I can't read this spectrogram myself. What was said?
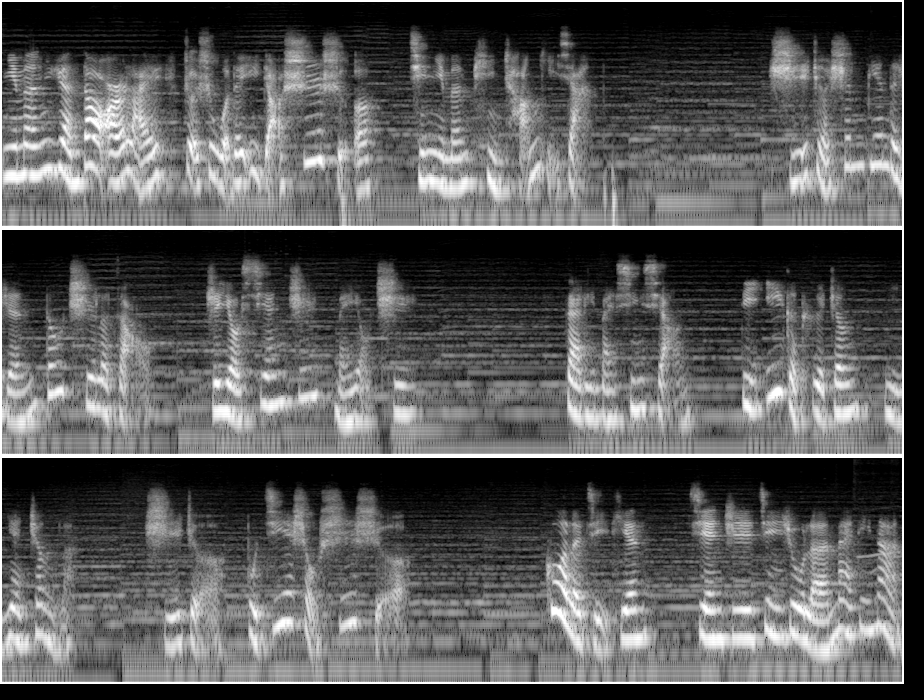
你们远道而来，这是我的一点施舍，请你们品尝一下。使者身边的人都吃了枣，只有先知没有吃。赛利曼心想，第一个特征已验证了，使者不接受施舍。过了几天，先知进入了麦地那。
